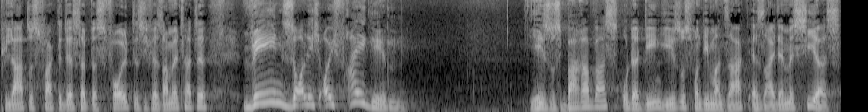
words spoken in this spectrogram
Pilatus fragte deshalb das Volk, das sich versammelt hatte, wen soll ich euch freigeben? Jesus Barabbas oder den Jesus, von dem man sagt, er sei der Messias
